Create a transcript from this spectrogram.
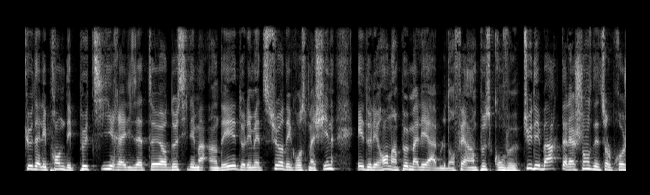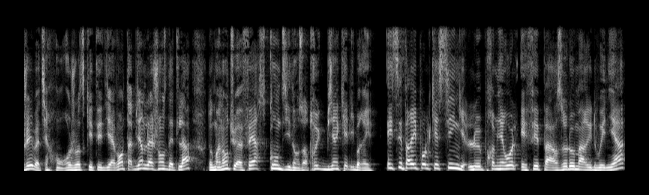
que d'aller prendre des petits réalisateurs de cinéma indé, de les mettre sur des grosses machines et de les rendre un peu malléables, d'en faire un peu ce qu'on veut. Débarques, t'as la chance d'être sur le projet, bah tiens, on rejoint ce qui était dit avant, t'as bien de la chance d'être là, donc maintenant tu vas faire ce qu'on dit dans un truc bien calibré. Et c'est pareil pour le casting, le premier rôle est fait par Zolo Maridueña,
